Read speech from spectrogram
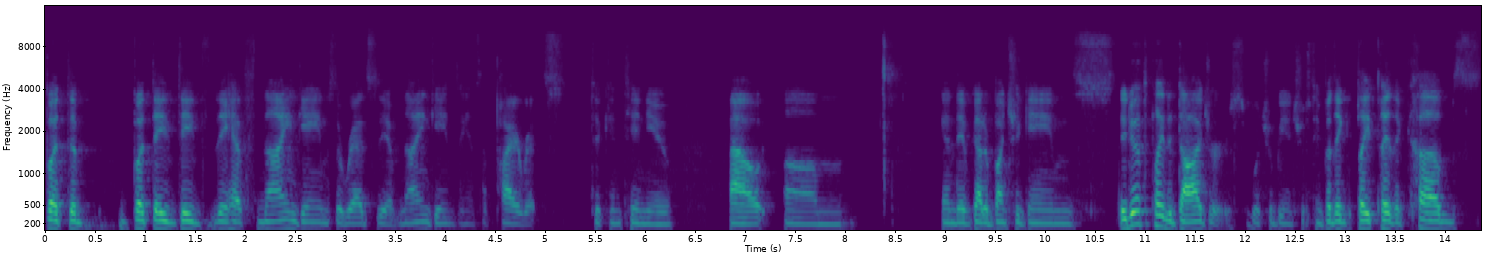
but the but they they they have nine games. The Reds they have nine games against the Pirates to continue out. Um, and they've got a bunch of games. They do have to play the Dodgers, which will be interesting. But they play play the Cubs.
